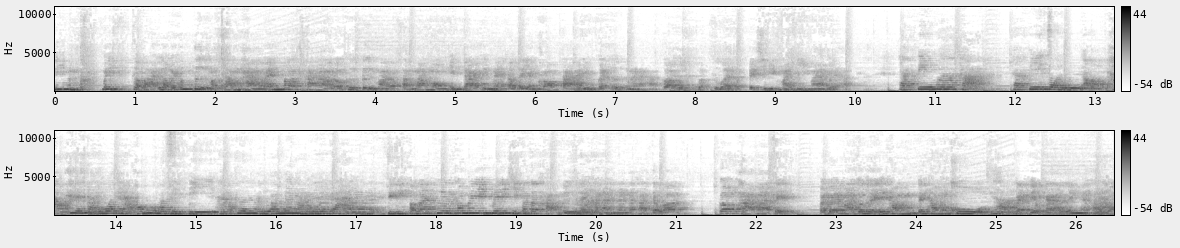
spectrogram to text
นี่มัน ไม่สบายเราไม่ต้องตื่นมาคลำหาแว่นตอนเช้าแล้วคือตื่นมาเราสามารถมองเห็นได้ถึงแม้เราจะยังครอบตาอยู่ก็เถอะนะคะ ก็แบบถือว่าเป็นชีวิตใหม่ดีมากเลยค่ะแฮปปี้มากค่ะแฮปปี้จนเอ่อพาเพื่อนมาด้วยหาข้อมูลมาสิบปีพาเพื่อนมาด้วยไม่มาด้วยกันจริงๆตอนแรกเพื่อนก็ไม่ไม่ได้คิดว่าจะทำหรืออะไรขนาดนั้นนะคะ แต่ว่าก็พามาเสร็จ ไปไปมาก็เลยได้ทำได้ทำทั้งคู่ค่ะแบบเดียวกันอะไรเงี้ยค่ะค่ะก็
